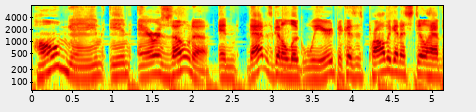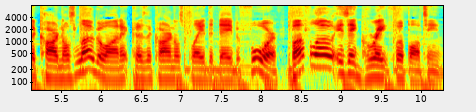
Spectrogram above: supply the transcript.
home game in Arizona. And that is going to look weird because it's probably going to still have the Cardinals logo on it because the Cardinals played the day before. Buffalo is a great football team,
